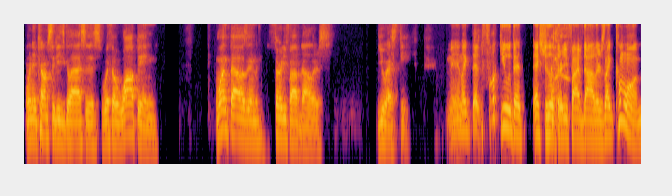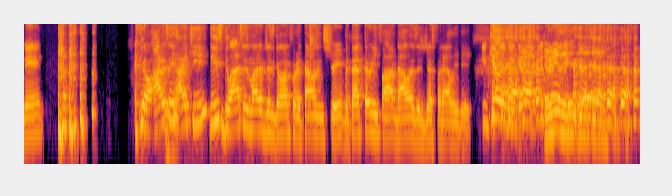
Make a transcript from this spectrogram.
when it comes to these glasses with a whopping one thousand thirty-five dollars USD. man, like that. Fuck you, that extra little thirty-five dollars. Like, come on, man. Yo, honestly, high key, these glasses might have just gone for a thousand straight, but that thirty-five dollars is just for the LED. You killing me, dog. It really, yeah.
